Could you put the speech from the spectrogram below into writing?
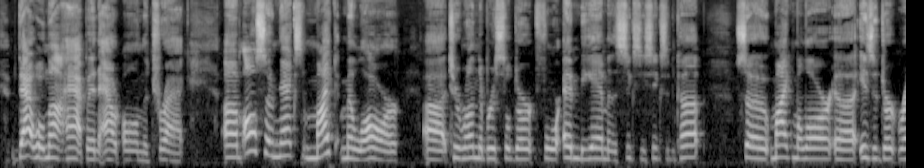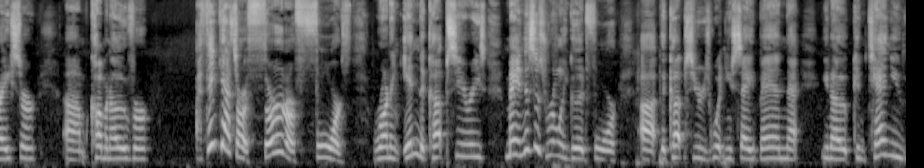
that will not happen out on the track. Um, also, next, Mike Marlar uh, to run the Bristol Dirt for MBM in the 66 and Cup. So Mike Marlar uh, is a dirt racer um, coming over. I think that's our third or fourth running in the Cup Series. Man, this is really good for uh, the Cup Series, wouldn't you say, Ben? That you know, continue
